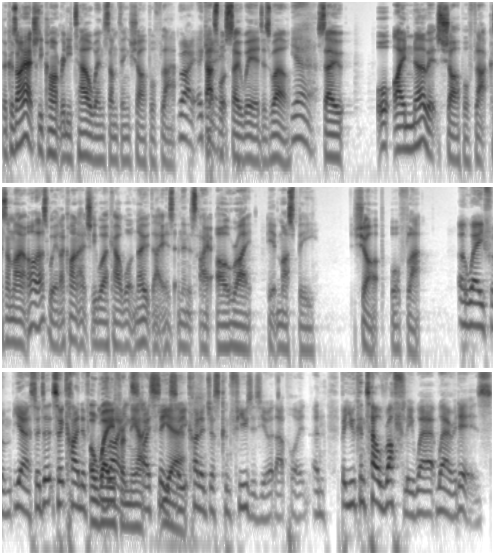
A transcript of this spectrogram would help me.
because I actually can't really tell when something's sharp or flat. Right, okay. That's what's so weird as well. Yeah. So or I know it's sharp or flat because I'm like, oh, that's weird. I can't actually work out what note that is, and then it's like, oh, right, it must be sharp or flat. away from yeah. So so it kind of Away right, from the act- I see. So it kind of just confuses you at that point, and but you can tell roughly where where it is.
